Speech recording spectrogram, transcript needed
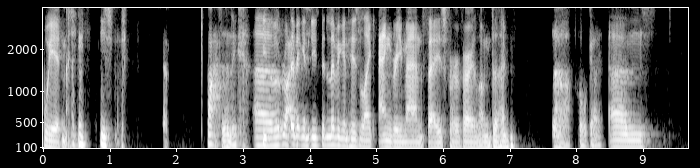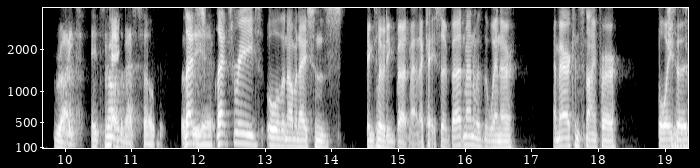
weird man. He's Twat, isn't he? Um, right. living in, he's been living in his like angry man phase for a very long time. Oh, poor guy. Um, right. It's Okay. not the best film. Let's let's read all the nominations, including Birdman. Okay, so Birdman was the winner. American Sniper, Boyhood.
